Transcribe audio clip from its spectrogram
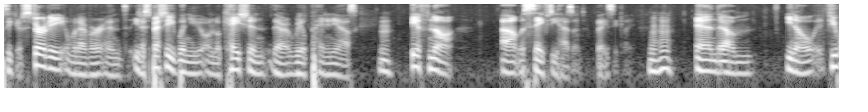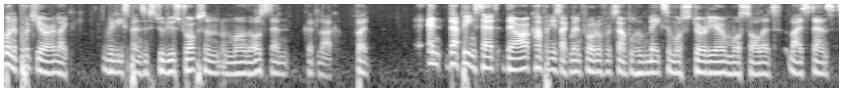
particularly sturdy and whatever. And, you know, especially when you're on location, they're a real pain in the ass. If not, um, a safety hazard, basically. Mm-hmm. And, Yeah. um, you know, if you want to put your like really expensive studio straps on, on one of those, then good luck. But and that being said, there are companies like Manfrotto, for example, who makes a more sturdier, more solid light stands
